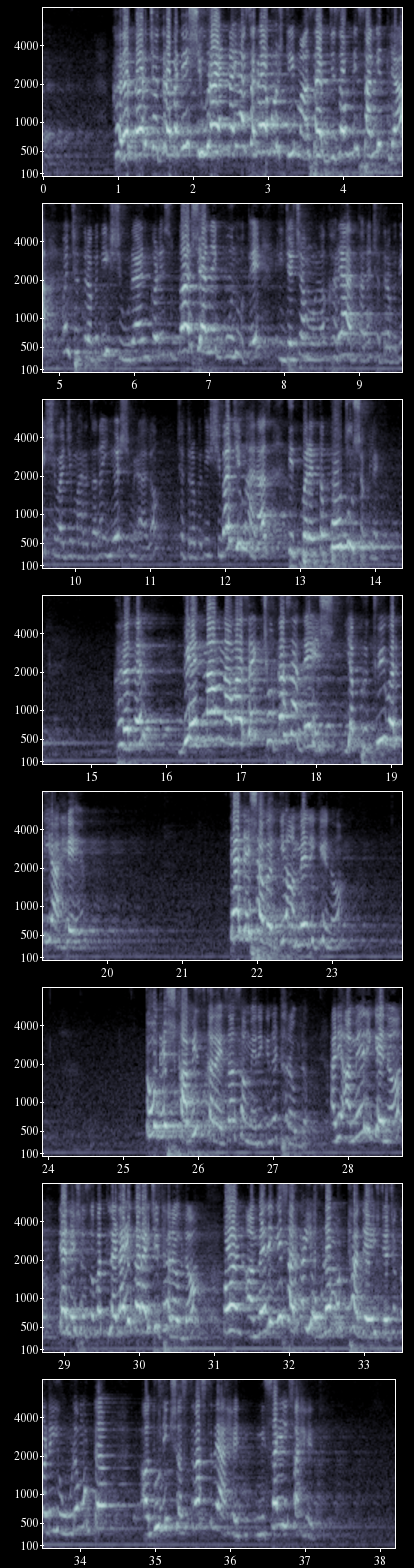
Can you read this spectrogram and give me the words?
छत्रपती शिवरायांना ह्या सगळ्या गोष्टी मासाहेब जिजाऊंनी सांगितल्या. पण छत्रपती शिवरायांकडे सुद्धा असे अनेक गुण होते की ज्याच्यामुळं खऱ्या अर्थानं छत्रपती शिवाजी महाराजांना यश मिळालं. छत्रपती शिवाजी महाराज तिथपर्यंत पोहोचू शकले. खर तर व्हिएतनाम नावाचा एक छोटासा देश या पृथ्वीवरती आहे. त्या देशावरती अमेरिकेनं तो देश काबीज करायचा असं अमेरिकेनं ठरवलं. आणि अमेरिकेनं त्या देशासोबत लढाई करायची ठरवलं. पण अमेरिकेसारखा एवढा मोठा देश ज्याच्याकडे एवढं मोठं आधुनिक शस्त्रास्त्रे आहेत मिसाईल्स आहेत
